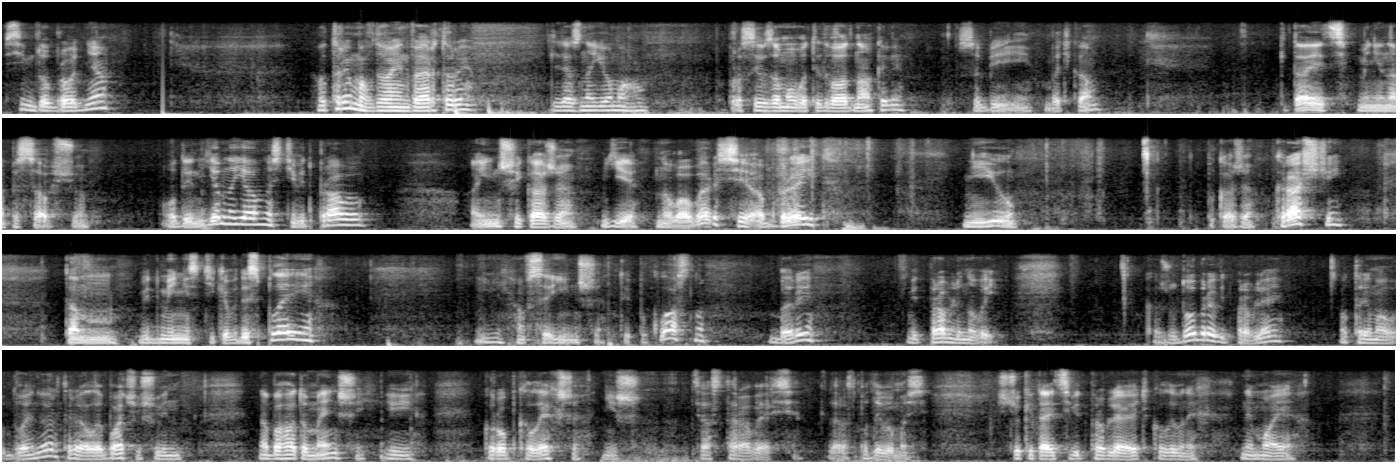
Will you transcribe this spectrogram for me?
Всім доброго дня. Отримав два інвертори для знайомого. Попросив замовити два однакові собі і батькам. Китаєць мені написав, що один є в наявності, відправив, а інший каже, є нова версія, апгрейд, new. Каже, кращий. Там відмінність тільки в дисплеї. І все інше. Типу, класно, бери, відправлю новий. Кажу, добре, відправляй. Отримав два інвертори, але бачу, що він набагато менший і коробка легша, ніж ця стара версія. Зараз подивимось, що китайці відправляють, коли в них немає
